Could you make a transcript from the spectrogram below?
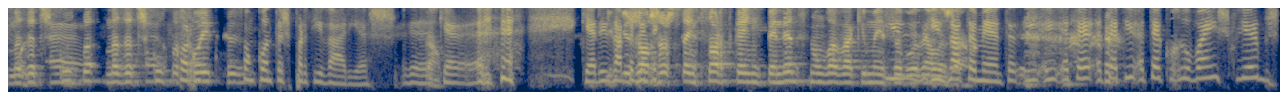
Mas a desculpa, uh, mas a desculpa foram, foi que são contas partidárias, uh, que, era, que era exatamente. E que o Jorge hoje tem sorte que é independente, se não levava aqui uma ensabadela Exatamente. E, e até, até, até correu bem escolhermos,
